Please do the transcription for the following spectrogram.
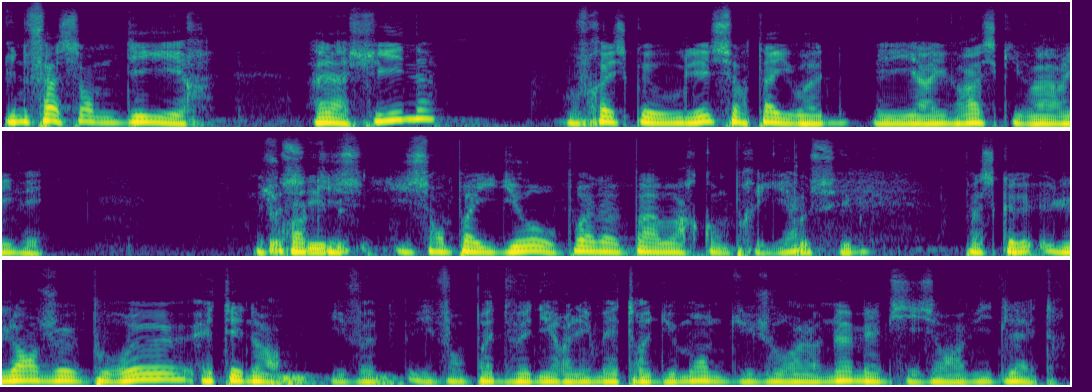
une façon de dire à la Chine, vous ferez ce que vous voulez sur Taïwan, mais il arrivera ce qui va arriver. Je crois qu'ils ils sont pas idiots au point de ne pas avoir compris. hein. Possible. Parce que l'enjeu pour eux est énorme. Ils ne vont pas devenir les maîtres du monde du jour au lendemain, même s'ils ont envie de l'être.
